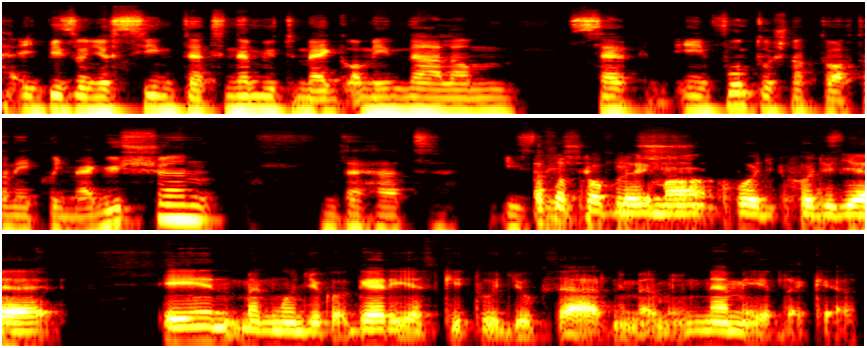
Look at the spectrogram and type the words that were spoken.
egy bizonyos szintet nem üt meg, ami nálam én fontosnak tartanék, hogy megüssön, de hát Az a probléma, hogy, hogy ugye én, meg mondjuk a Geri ezt ki tudjuk zárni, mert mondjuk nem érdekel.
